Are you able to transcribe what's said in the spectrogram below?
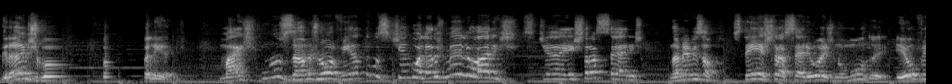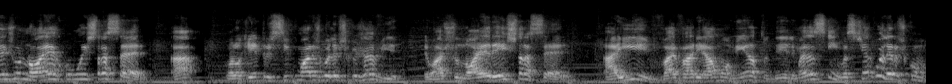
Grandes goleiros goleiros. Mas nos anos 90 você tinha goleiros melhores, você tinha extra séries. Na minha visão, se tem extra série hoje no mundo, eu vejo o Neuer como extra série, tá? Coloquei entre os cinco maiores goleiros que eu já vi. Eu acho o Neuer extra série. Aí vai variar o momento dele, mas assim, você tinha goleiros como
